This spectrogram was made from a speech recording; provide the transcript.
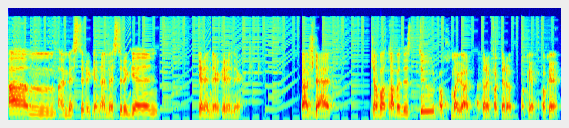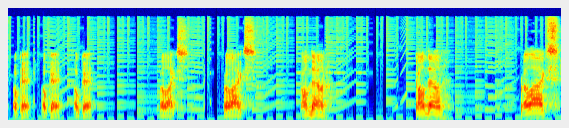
Um, I missed it again, I missed it again. Get in there, get in there. Dodge that. Jump on top of this dude. Oh my god, I thought I fucked that up. Okay, okay, okay, okay, okay. Relax. Relax. Calm down. Calm down. Relax.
